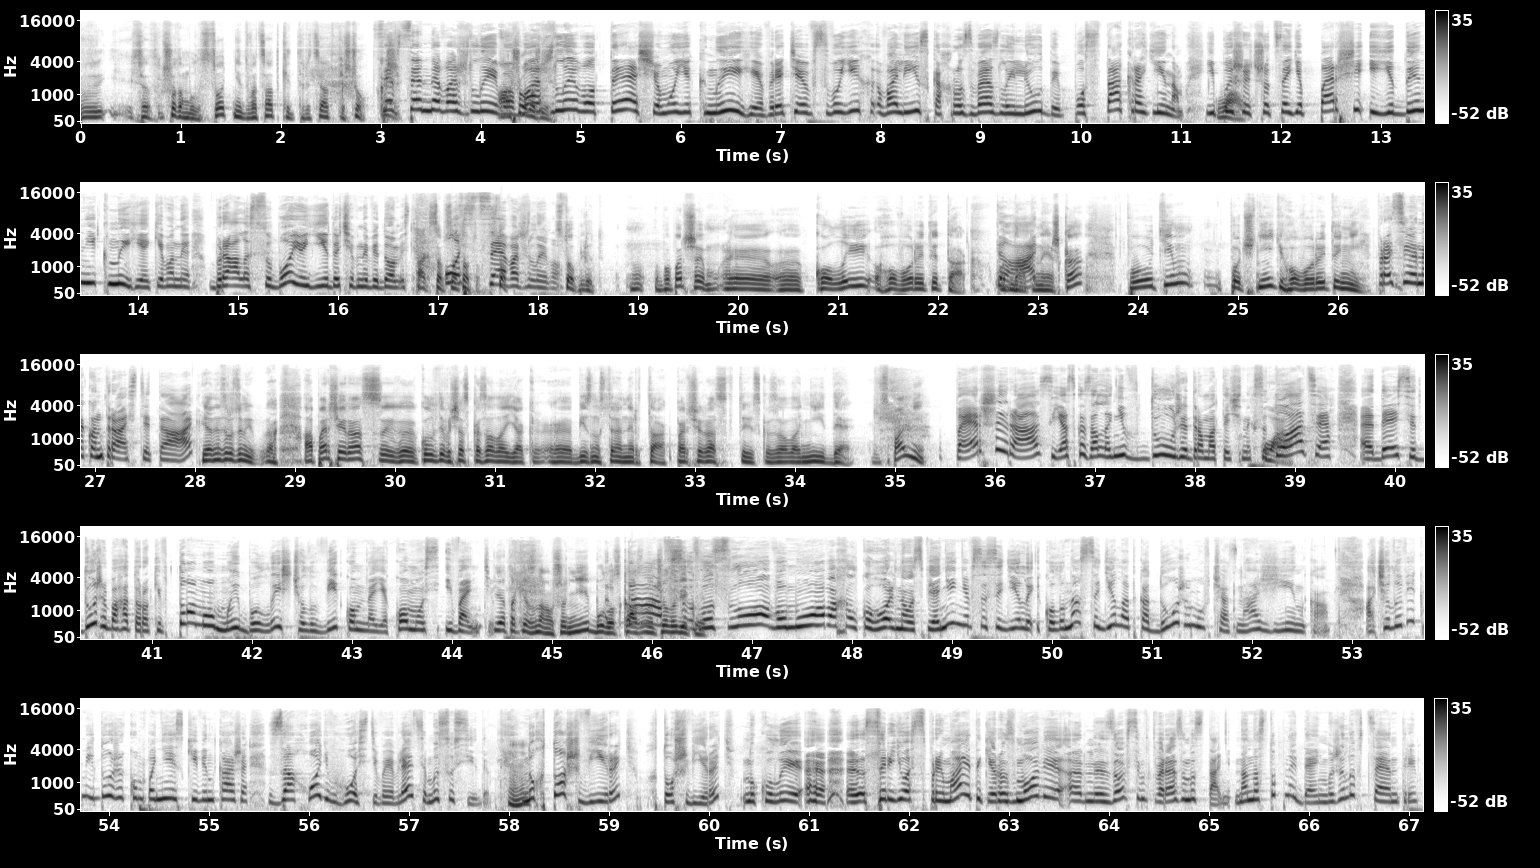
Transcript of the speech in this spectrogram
що там були? Сотні, двадцятки, тридцятки, що? Це Кажи. все не важливо. Важливо? важливо те, що мої книги в в своїх валізках розвезли люди по ста країнам і Вау. пишуть, що це є перші і єдині книги, які вони брали з собою, їдучи в невідомість. Так, стоп, Ось стоп, стоп, це стоп. важливо. Стоп, Люд. Ну, по-перше, е, е, коли говорити так, одна книжка, потім почніть говорити ні. Працює на контрасті, так. Я не зрозумів. А- перший раз, е, коли ти вже сказала як бізнес-тренер, так, перший раз ти сказала ні, де? В спальні? Перший раз я сказала ні в дуже драматичних ситуаціях. Е, Десь дуже багато років тому ми були з чоловіком на якомусь івенті. Я так і знав, що ні було сказано Та, чоловіку. В, в слово, в умовах алкогольного сп'яніння все сиділи, і коло нас сиділа така дуже мовчазна жінка. А чоловік мій дуже компанійський, він каже: заходь в гості, виявляється, ми сусіди. Ну хто ж вірить? Хто ж вірить? Ну коли е, е, серйозно сприймає такі розмові е, не зовсім в тверезому стані. На наступний день ми жили в центрі.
